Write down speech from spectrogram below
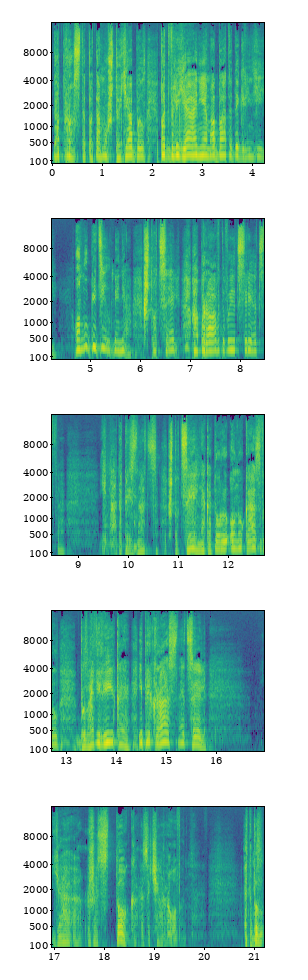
Да просто потому, что я был под влиянием аббата де Гриньи. Он убедил меня, что цель оправдывает средства. И надо признаться, что цель, на которую он указывал, была великая и прекрасная цель. Я жестоко разочарован. Это был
